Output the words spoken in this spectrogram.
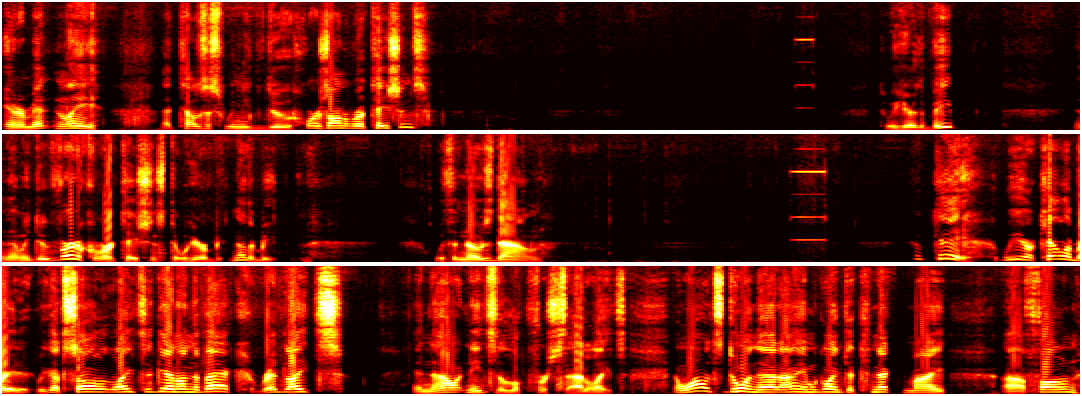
intermittently. That tells us we need to do horizontal rotations. Till we hear the beep. And then we do vertical rotations till we hear another beep. With the nose down. Okay, we are calibrated. We got solid lights again on the back, red lights, and now it needs to look for satellites. And while it's doing that, I am going to connect my uh, phone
